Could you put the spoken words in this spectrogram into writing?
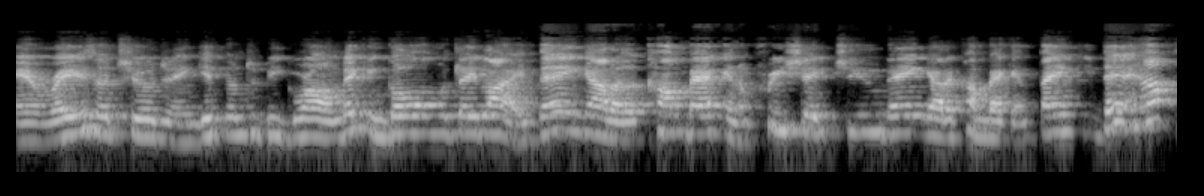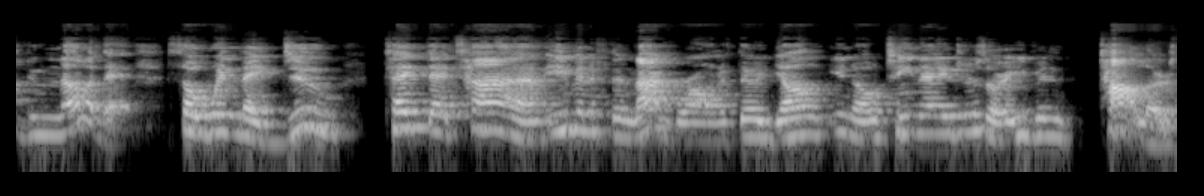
and raise her children and get them to be grown, they can go on with their life. They ain't got to come back and appreciate you. They ain't got to come back and thank you. They ain't have to do none of that. So when they do, take that time, even if they're not grown, if they're young, you know, teenagers or even toddlers,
